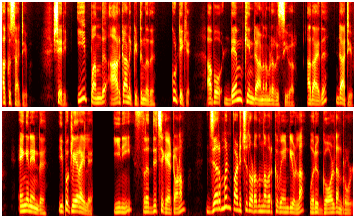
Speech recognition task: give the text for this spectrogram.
അക്കുസാറ്റീവ്. ശരി ഈ പന്ത് ആർക്കാണ് കിട്ടുന്നത്? കുട്ടിക്ക്. അപ്പോൾ ഡെം കിൻഡാണ് നമ്മുടെ റിസീവർ. അതായത് ഡാറ്റീവ്. എങ്ങനെയുണ്ട്? ഇപ്പോൾ ക്ലിയർ ആയില്ലേ? ഇനി ശ്രദ്ധിച്ചു കേട്ടോണം. ജർമ്മൻ പഠിച്ചു തുടങ്ങുന്നവർക്ക് വേണ്ടിയുള്ള ഒരു ഗോൾഡൻ റൂൾ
